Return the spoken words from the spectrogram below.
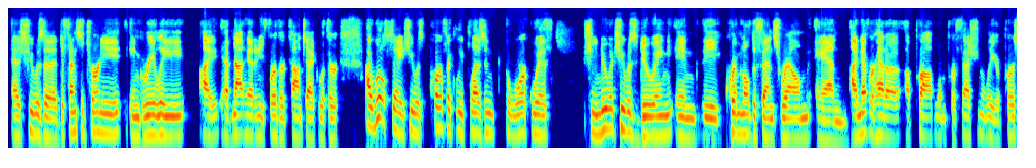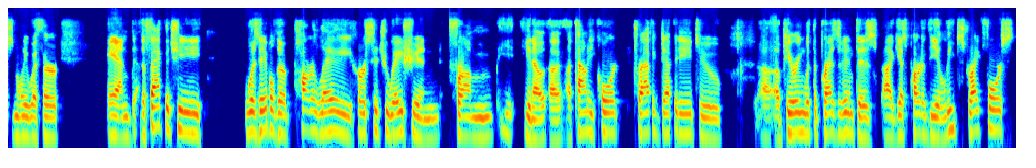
as she was a defense attorney in Greeley, I have not had any further contact with her. I will say she was perfectly pleasant to work with. She knew what she was doing in the criminal defense realm, and I never had a, a problem professionally or personally with her. And the fact that she was able to parlay her situation from, you know, a, a county court traffic deputy to uh, appearing with the president as, I guess, part of the elite strike force.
